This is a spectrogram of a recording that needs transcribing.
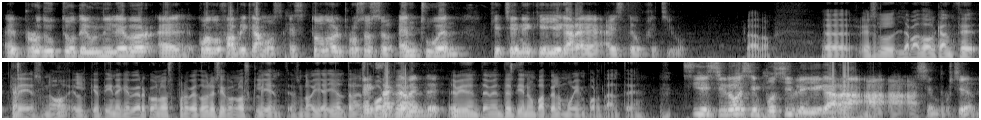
el producto de Unilever eh, cuando fabricamos, es todo el proceso end-to-end que tiene que llegar a este objetivo. Claro. Eh, es el llamado alcance 3, ¿no? El que tiene que ver con los proveedores y con los clientes, ¿no? Y ahí el transporte, evidentemente, tiene un papel muy importante. Sí, si no es imposible llegar a, a, 100%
